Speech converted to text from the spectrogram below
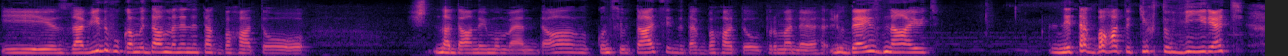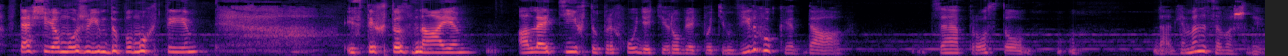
І за відгуками да, в мене не так багато на даний момент да, консультацій, не так багато про мене людей знають. Не так багато ті, хто вірять в те, що я можу їм допомогти. Із тих, хто знає. Але ті, хто приходять і роблять потім відгуки, да, це просто да, для мене це важливо.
